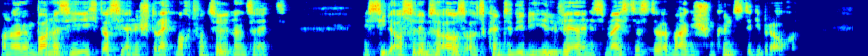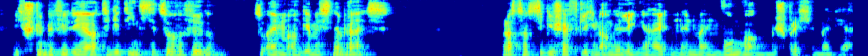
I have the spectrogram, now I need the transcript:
An eurem Banner sehe ich, dass ihr eine Streitmacht von Söldnern seid. Es sieht außerdem so aus, als könntet ihr die Hilfe eines Meisters der magischen Künste gebrauchen. Ich stünde für derartige Dienste zur Verfügung, zu einem angemessenen Preis. Lasst uns die geschäftlichen Angelegenheiten in meinem Wohnwagen besprechen, mein Herr.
